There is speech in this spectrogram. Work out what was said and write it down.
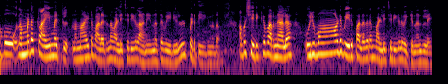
അപ്പോൾ നമ്മുടെ ക്ലൈമറ്റിൽ നന്നായിട്ട് വളരുന്ന വള്ളിച്ചെടികളാണ് ഇന്നത്തെ വീഡിയോയിൽ ഉൾപ്പെടുത്തിയിരിക്കുന്നത്. അപ്പോൾ ശരിക്കും പറഞ്ഞാൽ ഒരുപാട് പേര് പലതരം വള്ളിച്ചെടികൾ വെക്കുന്നുണ്ടല്ലേ?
